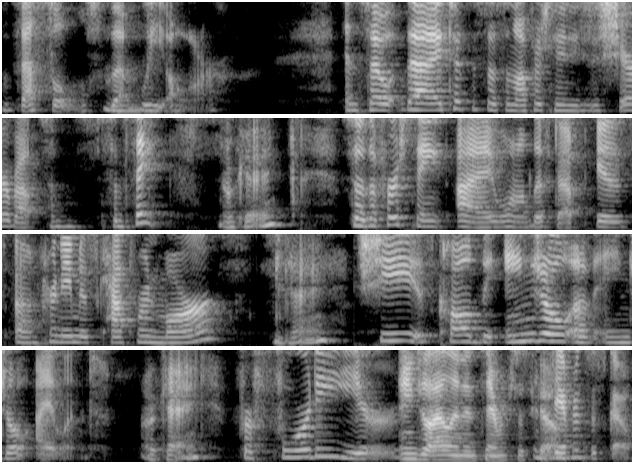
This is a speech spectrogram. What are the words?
vessels that we are. And so that I took this as an opportunity to share about some some saints. okay So the first saint I want to lift up is um, her name is Catherine Maurer. okay She is called the Angel of Angel Island. okay For 40 years. angel island in san francisco in San Francisco.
